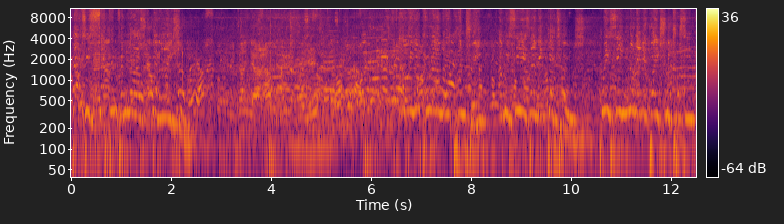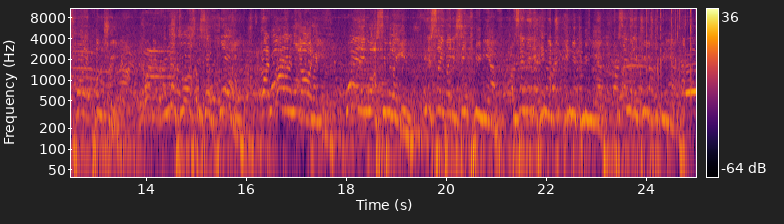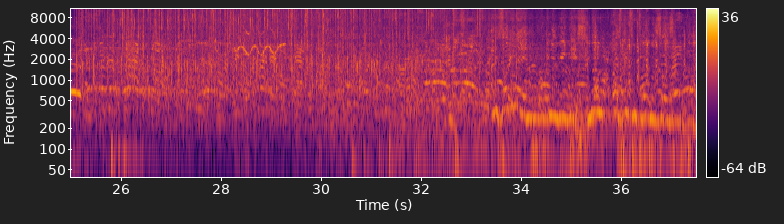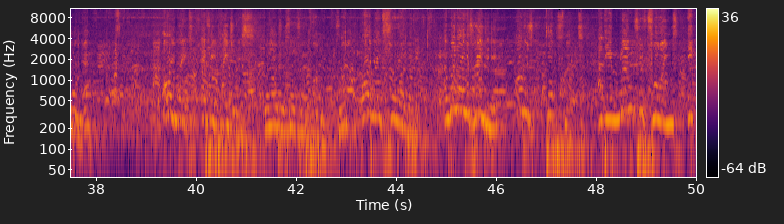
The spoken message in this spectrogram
That was his second from last revelation. And we look around our country and we see Islamic ghettos. We see non-integration across the entire country. And you have to ask yourself why. Why are they not integrating? Why are they not assimilating? In the same way the Sikh community have, the same way the Hindu, Hindu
